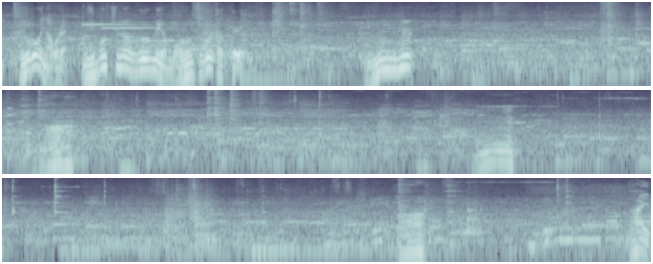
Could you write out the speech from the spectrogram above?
ん。すごいなこれ。煮干しの風味がものすごい立ってる。うん。あうはい。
